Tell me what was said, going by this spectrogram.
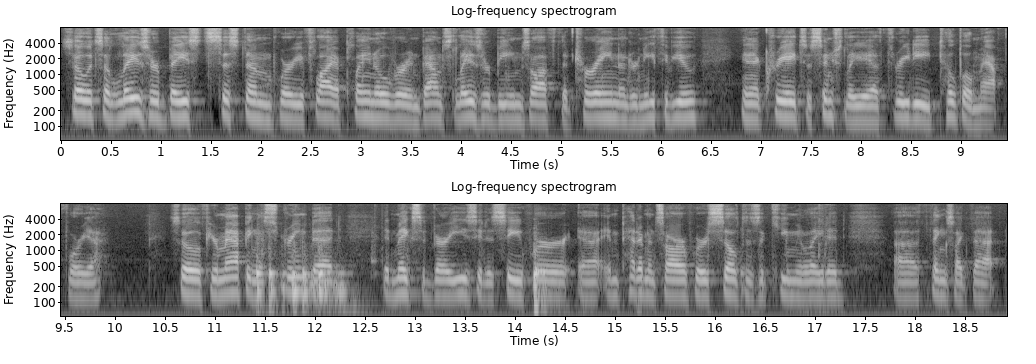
So it's a laser-based system where you fly a plane over and bounce laser beams off the terrain underneath of you, and it creates essentially a 3D topo map for you. So if you're mapping a stream bed, it makes it very easy to see where uh, impediments are, where silt is accumulated, uh, things like that.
